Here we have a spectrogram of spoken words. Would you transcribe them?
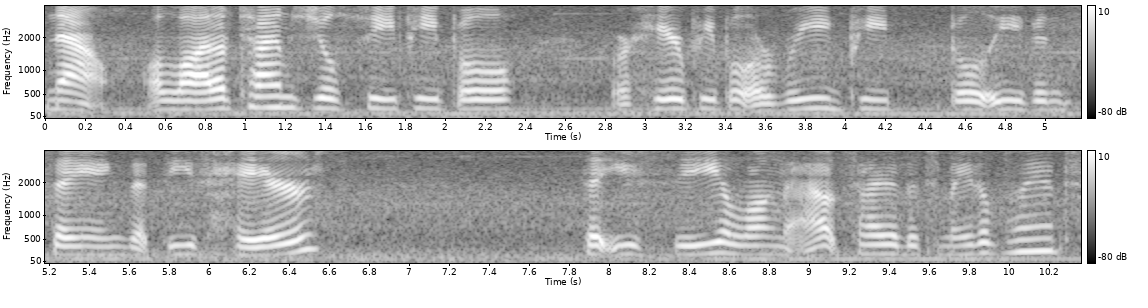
Now, a lot of times you'll see people or hear people or read people even saying that these hairs that you see along the outside of the tomato plant,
